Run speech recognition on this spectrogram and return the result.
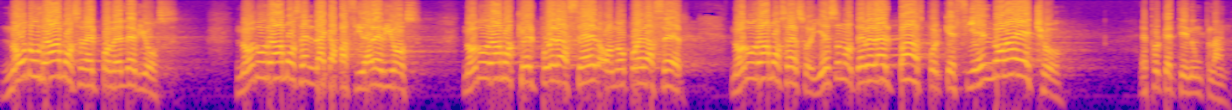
No dudamos en el poder de Dios, no dudamos en la capacidad de Dios. No dudamos que Él pueda hacer o no pueda hacer. No dudamos eso. Y eso nos debe dar paz porque si Él no ha hecho, es porque Él tiene un plan.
